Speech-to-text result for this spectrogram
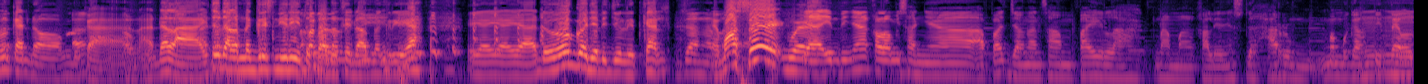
Bukan dong, bukan. Oh, ada lah. Itu dalam negeri sendiri itu Oh, dalam produksi dalam negeri ya. Iya iya iya. Aduh, gue jadi julid kan. Jangan. Emosi gue. Ya intinya kalau misalnya apa jangan sampailah nama kalian yang sudah harum memegang titel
